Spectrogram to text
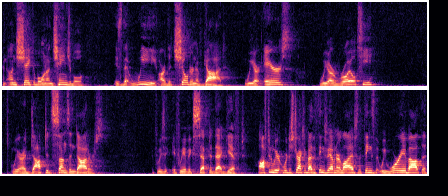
and unshakable and unchangeable, is that we are the children of God. We are heirs, we are royalty, we are adopted sons and daughters if we, if we have accepted that gift. Often we're, we're, distracted by the things we have in our lives, the things that we worry about, the,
